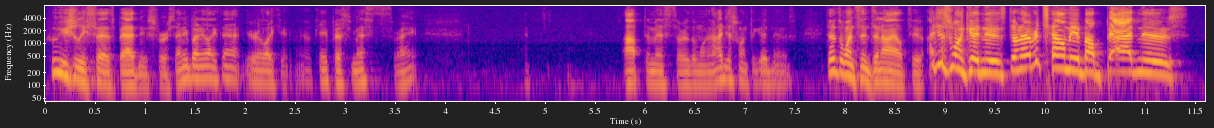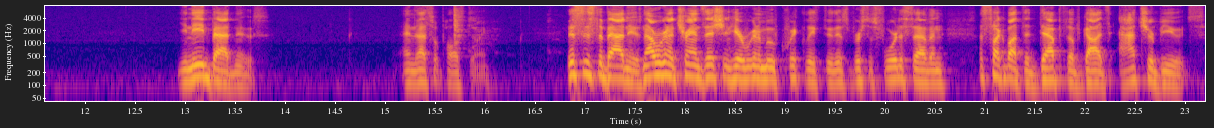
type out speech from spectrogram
Who usually says bad news first? Anybody like that? You're like, okay, pessimists, right? Optimists are the ones, I just want the good news. They're the ones in denial too. I just want good news. Don't ever tell me about bad news. You need bad news. And that's what Paul's doing. This is the bad news. Now we're going to transition here. We're going to move quickly through this, verses four to seven. Let's talk about the depth of God's attributes.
